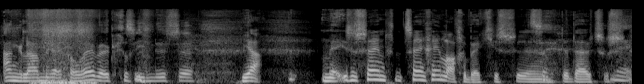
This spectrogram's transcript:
Angela Merkel, heb ik gezien. Dus, ja, Nee, ze zijn, het zijn geen lachenbekjes, uh, de Duitsers. Nee.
